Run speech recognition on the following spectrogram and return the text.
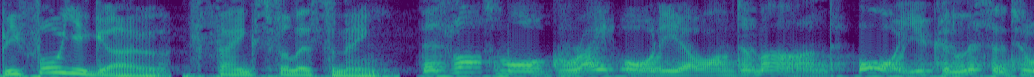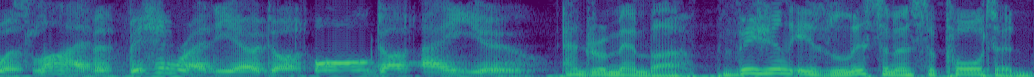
Before you go, thanks for listening. There's lots more great audio on demand, or you can listen to us live at visionradio.org.au. And remember, Vision is listener supported.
